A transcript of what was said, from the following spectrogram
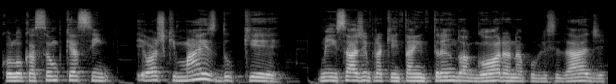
colocação, porque assim, eu acho que mais do que mensagem para quem está entrando agora na publicidade,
